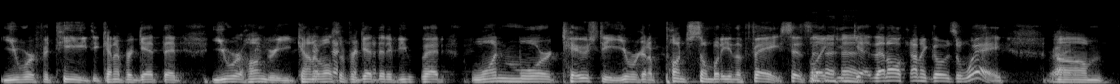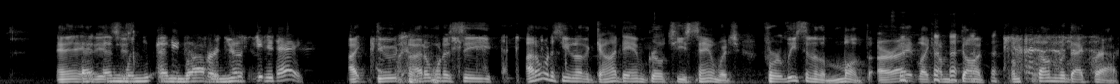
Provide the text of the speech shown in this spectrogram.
you were fatigued. You kind of forget that you were hungry. You kind of also forget that if you had one more toasty, you were going to punch somebody in the face. It's like get, that all kind of goes away. Right. Um, and, and, and, just, when you, and Rob, for a toasty today. I, dude, I don't want to see. I don't want to see another goddamn grilled cheese sandwich for at least another month. All right, like I'm done. I'm done with that crap.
